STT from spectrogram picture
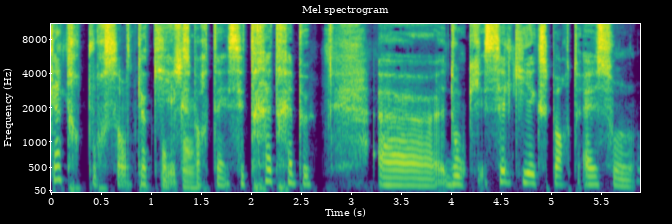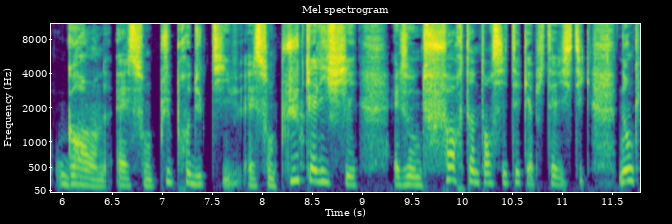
4%, 4%. qui exportaient. C'est très très peu. Euh, donc celles qui exportent, elles sont grandes, elles sont plus productives, elles sont plus qualifiées, elles ont une forte intensité capitalistique. Donc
